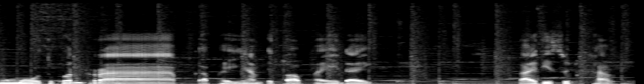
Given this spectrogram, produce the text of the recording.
มูมูทุกคนครับกับพยายามจะตอบให้ได้หลายที่สุดครับ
